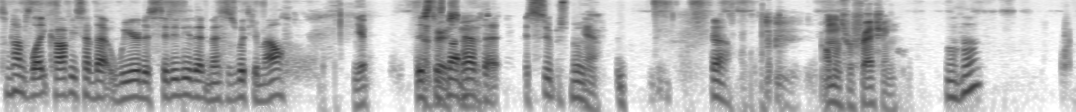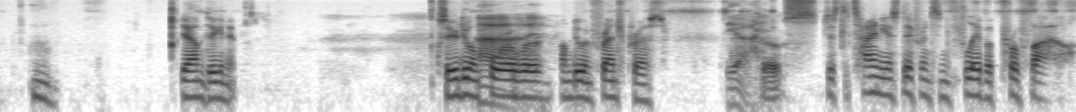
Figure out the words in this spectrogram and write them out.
sometimes light coffees have that weird acidity that messes with your mouth. Yep. This That's does not have that. It's super smooth. Yeah. Almost refreshing. Mm-hmm. Mm. Yeah, I'm digging it. So you're doing pour Uh, over. I'm doing French press. Yeah. So it's just the tiniest difference in flavor profile.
